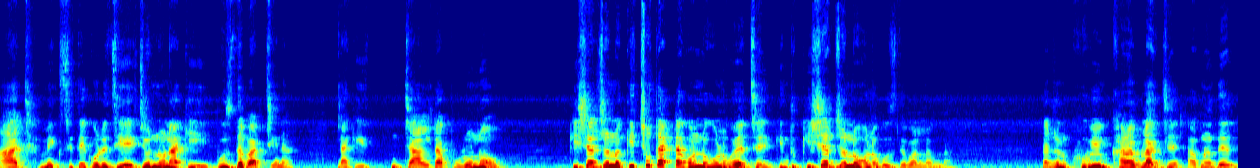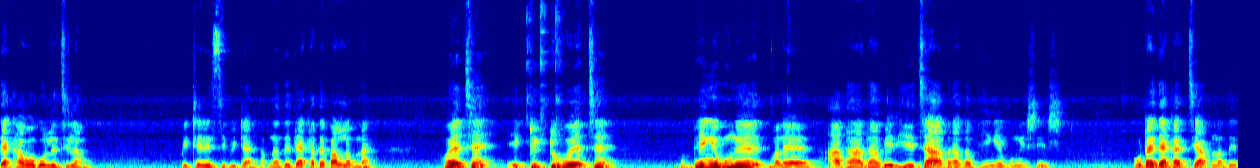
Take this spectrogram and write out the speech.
আজ মিক্সিতে করেছি, এই জন্য নাকি বুঝতে পারছি না। নাকি চালটা পুরনো? কিসের জন্য? কিছু তো একটা গণ্ডগোল হয়েছে, কিন্তু কিসের জন্য হলো বুঝতে পারলাম না। তার জন্য খুবই খারাপ লাগছে, আপনাদের দেখাবো বলেছিলাম। পিঠের রেসিপিটা আপনাদের দেখাতে পারলাম না। হয়েছে, একটু একটু হয়েছে, ভেঙে ভুঙে মানে আধা আধা বেরিয়েছে, আধা আধা ভেঙে ভুঙে শেষ। ওটাই দেখাচ্ছি আপনাদের।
